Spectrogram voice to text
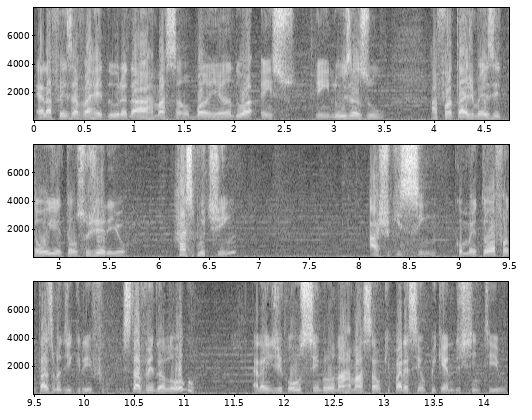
Ela fez a varredura da armação, banhando-a em, em luz azul. A fantasma hesitou e então sugeriu: Rasputin? Acho que sim, comentou a fantasma de grifo. Está vendo a logo? Ela indicou o símbolo na armação que parecia um pequeno distintivo.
